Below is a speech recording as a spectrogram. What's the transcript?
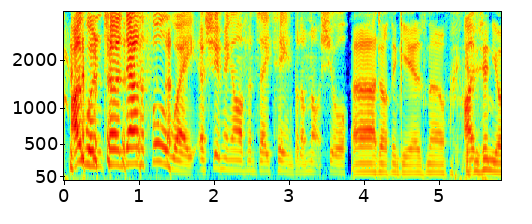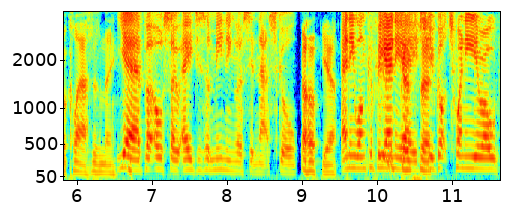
I wouldn't turn down the four way, assuming Arven's 18, but I'm not sure. uh, I don't think he is, no. Because he's in your class, isn't he? Yeah, but also ages are meaningless in that school. Oh, yeah. Anyone could be any age. uh, You've got 20 year old.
